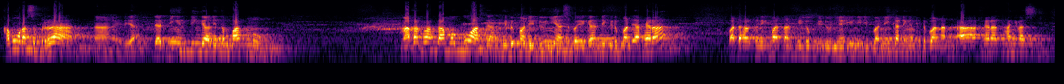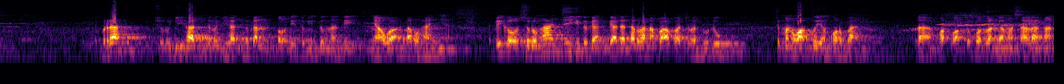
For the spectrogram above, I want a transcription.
Kamu merasa berat, nah itu ya, dan ingin tinggal di tempatmu. Maka kamu puas dengan kehidupan di dunia sebagai ganti kehidupan di akhirat? Padahal kenikmatan hidup di dunia ini dibandingkan dengan kehidupan akhirat hanyalah sedikit. Berat suruh jihad, terus jihad itu kan kalau dihitung-hitung nanti nyawa taruhannya. Tapi kalau suruh ngaji gitu kan, nggak ada taruhan apa-apa, cuma duduk, cuma waktu yang korban. Lah, waktu korban nggak masalah kan?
